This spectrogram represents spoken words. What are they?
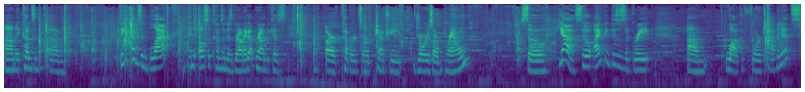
Um, it comes in, um, I think it comes in black and it also comes in this brown. I got brown because our cupboards or pantry drawers are brown. So yeah, so I think this is a great um, lock for cabinets.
